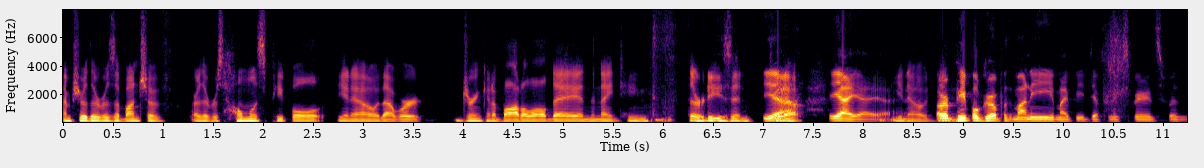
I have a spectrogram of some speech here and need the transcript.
I'm sure there was a bunch of, or there was homeless people, you know, that were drinking a bottle all day in the 1930s, and you Yeah. know, Yeah, yeah, yeah. you know, Or people grew up with money. It might be a different experience with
